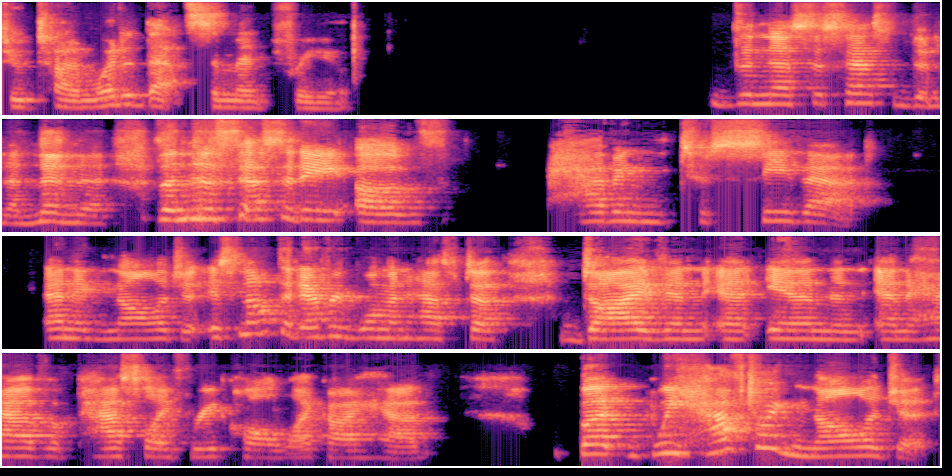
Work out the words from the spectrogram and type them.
through time. What did that cement for you? The necessity, the necessity of having to see that and acknowledge it. It's not that every woman has to dive in in and, and have a past life recall like I had, but we have to acknowledge it.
